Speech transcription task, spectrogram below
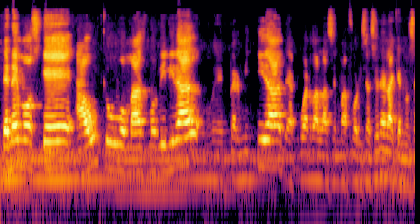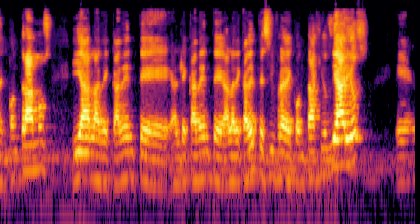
tenemos que, aunque hubo más movilidad, permitida de acuerdo a la semaforización en la que nos encontramos y a la decadente, al decadente, a la decadente cifra de contagios diarios. Eh,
